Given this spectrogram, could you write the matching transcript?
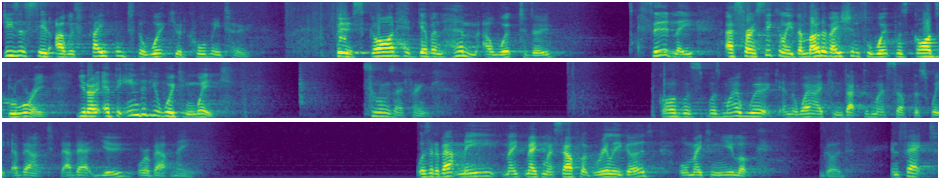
Jesus said, I was faithful to the work you had called me to. First, God had given him a work to do. Thirdly, uh, sorry, secondly, the motivation for work was God's glory. You know, at the end of your working week, sometimes I think, God, was, was my work and the way I conducted myself this week about, about you or about me? Was it about me make, making myself look really good or making you look good? In fact,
